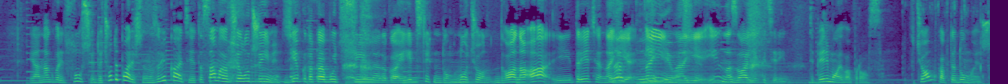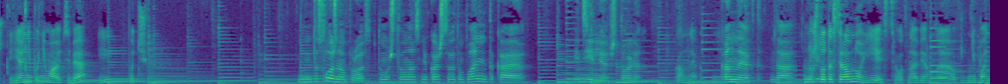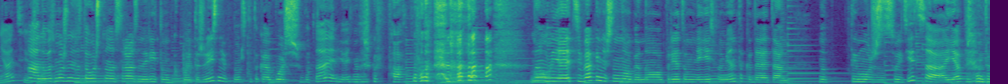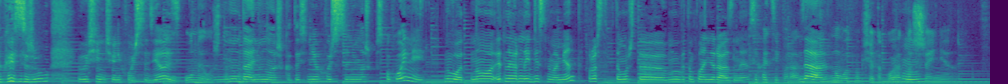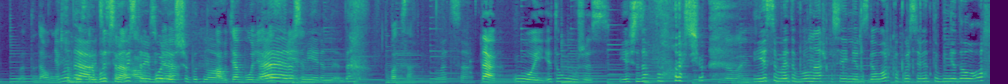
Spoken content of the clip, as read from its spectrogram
И она говорит, слушай, да что ты паришься, назови Катя, это самое вообще лучшее имя. Девка такая будет сильная такая. И я действительно думаю, ну что, два на А и третья на На- Е. на и Е на. Е. И назвали Екатерину. Теперь мой вопрос. В чем, как ты думаешь, я не понимаю тебя и почему? Ну, Это сложный вопрос, потому что у нас, мне кажется, в этом плане такая идиллия, что ли. Коннект. Коннект, да. Ну что-то все равно есть. Вот, наверное, в непонятии. А, что- ну, возможно, из-за того, что у нас разный ритм какой-то жизни, потому что такая больше шебутная, я немножко в папу. Ну, у меня от тебя, конечно, много, но при этом у меня есть моменты, когда я там, ну, ты можешь засуетиться, а я прям такая сижу, и вообще ничего не хочется делать. Уныло что Ну да, немножко. То есть мне хочется немножко поспокойней. Ну вот, но это, наверное, единственный момент, просто потому что мы в этом плане разные. Психотипы разные. Да. Ну вот вообще такое Мгм. отношение. Это, да, у меня все ну да, быстро, у тебя быстро, все быстро а у и тебя- более шебутно. А у тебя более А, размеренно. размеренное, да. В отца. Так, ой, это ужас. Я сейчас заплачу. Давай. Если бы это был наш последний разговор, какой совет ты бы мне дала?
